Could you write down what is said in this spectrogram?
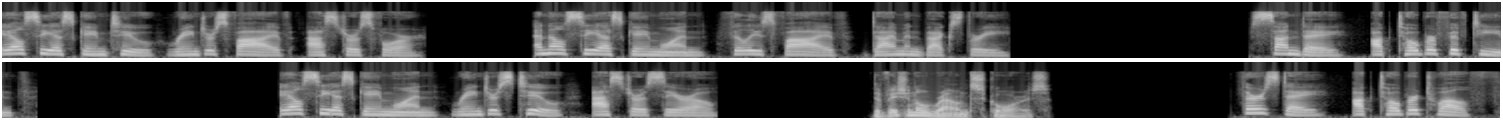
ALCS Game 2, Rangers 5, Astros 4. NLCS Game 1, Phillies 5, Diamondbacks 3. Sunday, October 15th. ALCS Game 1, Rangers 2, Astros 0. Divisional round scores. Thursday, October 12th.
